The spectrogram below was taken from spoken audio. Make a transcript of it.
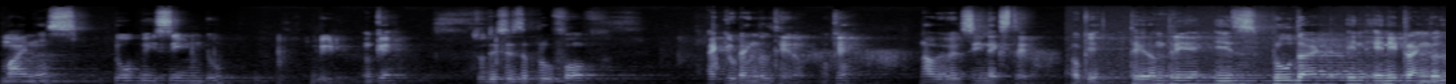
minus 2BC into BD okay? So this is the proof of acute angle theorem okay? Now we will see next theorem. Okay theorem 3 is prove that in any triangle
